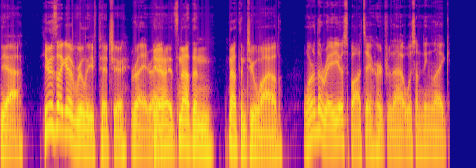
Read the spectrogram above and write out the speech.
Yeah. He was like a relief pitcher. Right, right. You know, it's nothing nothing too wild. One of the radio spots I heard for that was something like,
